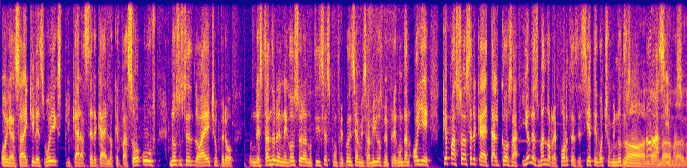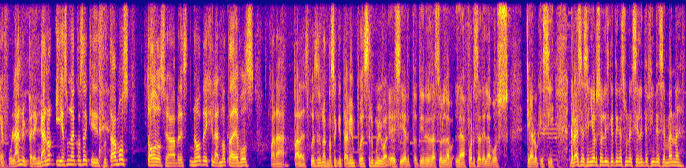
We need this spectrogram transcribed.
oigan, ¿sabe qué les voy a explicar acerca de lo que pasó? Uf, no sé si usted lo ha hecho, pero estando en el negocio de las noticias, con frecuencia mis amigos me preguntan, oye, ¿qué pasó acerca de tal cosa? Y yo les mando reportes de siete u ocho minutos. No, no, no así pasó que fulano y perengano, y es una cosa que disfrutamos todos, señor Álvarez. No deje la nota de voz para, para después. Es una cosa que también puede ser muy valiosa. Es cierto, tienes razón. La, la fuerza de la voz, claro que sí. Gracias, señor Solís. Que tengas un excelente fin de semana.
